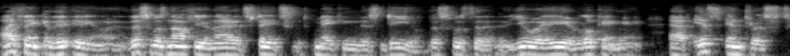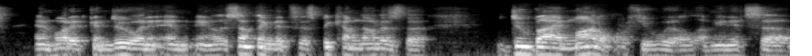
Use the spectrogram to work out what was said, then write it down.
I think that, you know this was not the United States making this deal. This was the UAE looking at its interest and what it can do, and, and you know there's something that's just become known as the Dubai model, if you will. I mean, it's uh,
